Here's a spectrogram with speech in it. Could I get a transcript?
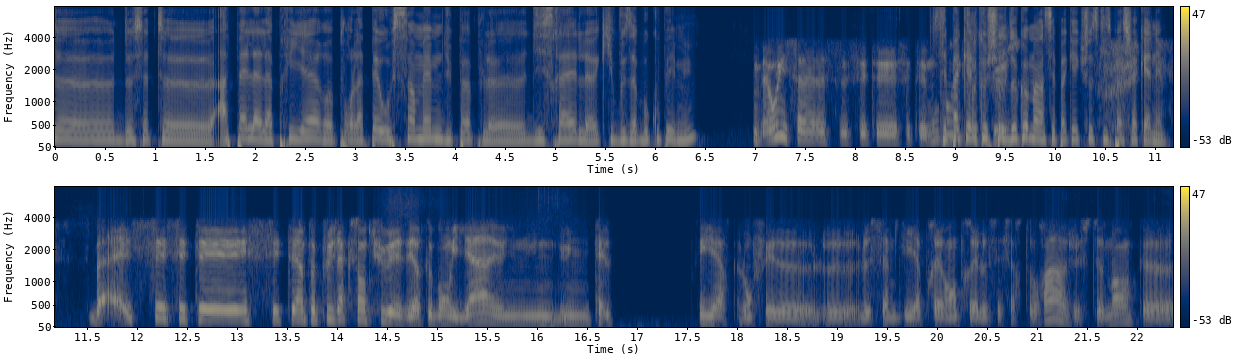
euh, de cet appel à la prière pour la paix au sein même du peuple d'Israël qui vous a beaucoup ému. Ben oui, c'était, émouvant, C'est pas quelque chose de commun, c'est pas quelque chose qui se passe chaque année. Bah, c'était, c'était un peu plus accentué. C'est-à-dire que bon, il y a une, une telle prière que l'on fait le, le, le samedi après rentrer le Sefer Torah, justement, que,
